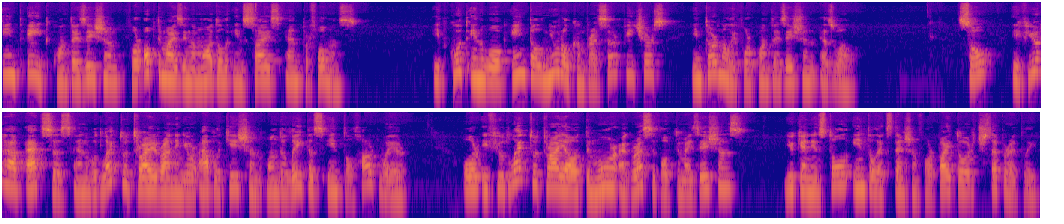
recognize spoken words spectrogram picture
int8 quantization for optimizing a model in size and performance. It could invoke Intel Neural Compressor features internally for quantization as well. So, if you have access and would like to try running your application on the latest Intel hardware, or if you'd like to try out the more aggressive optimizations, you can install Intel extension for PyTorch separately.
